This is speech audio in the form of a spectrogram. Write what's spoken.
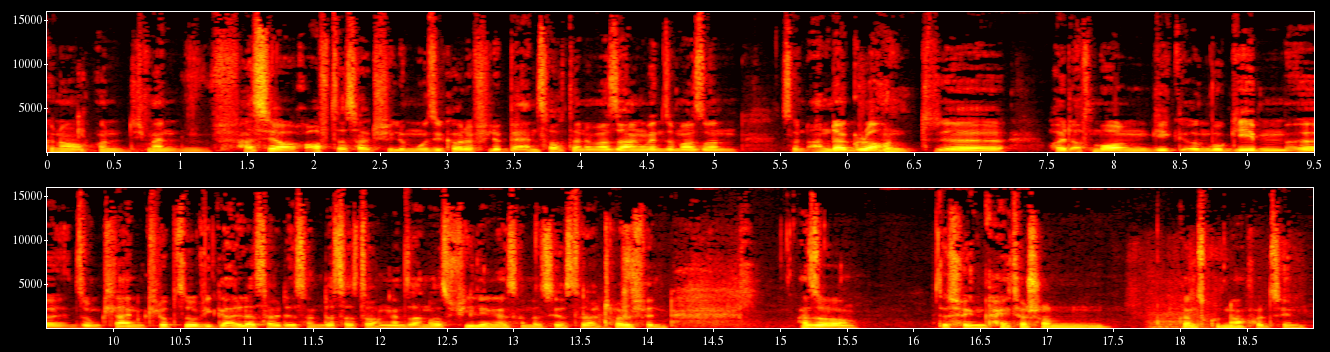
Genau, und ich meine, hast ja auch oft, dass halt viele Musiker oder viele Bands auch dann immer sagen, wenn sie mal so ein, so ein Underground äh, heute auf morgen Gig irgendwo geben, äh, in so einem kleinen Club, so wie geil das halt ist und dass das doch ein ganz anderes Feeling ist und dass sie das halt toll finden. Also deswegen kann ich das schon ganz gut nachvollziehen.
